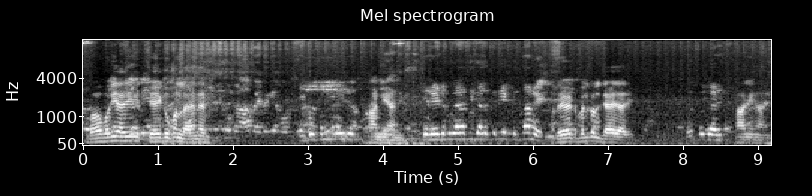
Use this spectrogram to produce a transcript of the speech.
ਬਹੁਤ ਵਧੀਆ ਜੀ ਤੇ ਕੂਪਨ ਲੈ ਨੇ ਇਹ ਕੂਪਨ ਮਿਲੇਗਾ ਹਾਂਜੀ ਹਾਂਜੀ। ਜੇ ਰੇਟ ਵਗੈਰਾ ਦੀ ਗੱਲ ਕਰੀਏ ਕਿੰਨਾ ਰੇਟ ਰੇਟ ਬਿਲਕੁਲ ਜਾਇਜ਼ ਆ ਜੀ। ਬਿਲਕੁਲ ਜਾਇਜ਼ ਹੈ ਹਾਂਜੀ ਹਾਂਜੀ।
